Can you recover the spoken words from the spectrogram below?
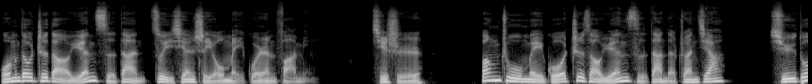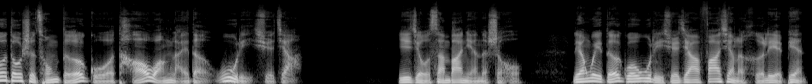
我们都知道，原子弹最先是由美国人发明。其实，帮助美国制造原子弹的专家，许多都是从德国逃亡来的物理学家。一九三八年的时候，两位德国物理学家发现了核裂变。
